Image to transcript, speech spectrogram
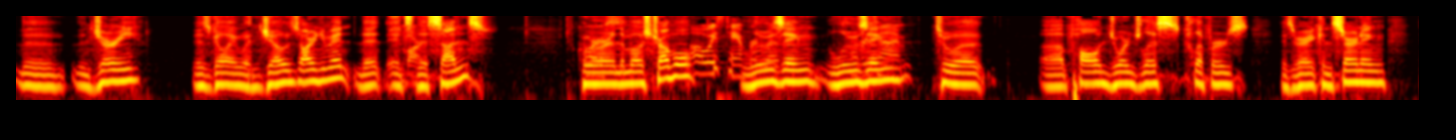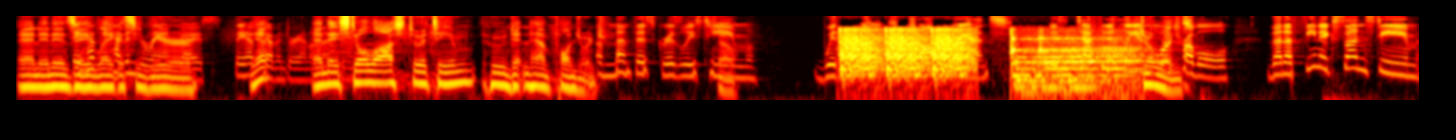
the the jury is going with Joe's argument that it's Smart. the Suns who are in the most trouble. Always tampered with. losing losing to a, a Paul George-less Clippers is very concerning, and it is They a have Kevin legacy Durant, year. guys. They have Yep. Kevin Durant on and that they team. still lost to a team who didn't have Paul George. A Memphis Grizzlies team with Ja Morant is definitely in Joe more wins. trouble than a Phoenix Suns team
